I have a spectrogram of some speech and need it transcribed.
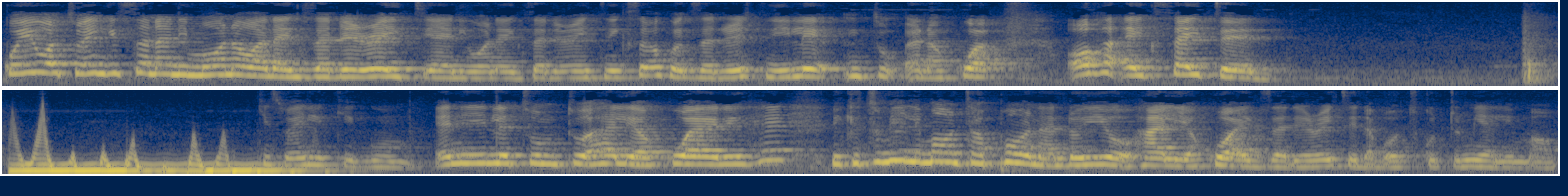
Kwa hiyo watu wengi sana nimeona wana exaggerate, yani wana exaggerate. Nikisema ku exaggerate ni ile mtu anakuwa over excited Kiswahili kigumu, yaani ile tu mtu hali ya kuwa yani, he, nikitumia limao nitapona. Ndio hiyo hali ya kuwa exaggerated about kutumia limao.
